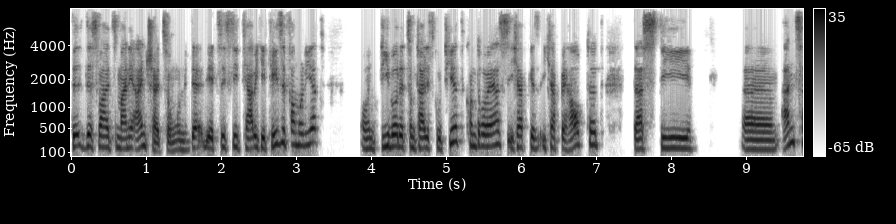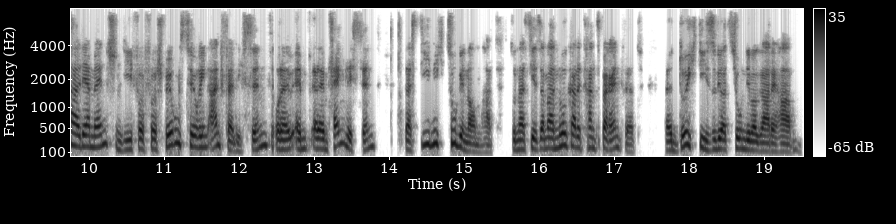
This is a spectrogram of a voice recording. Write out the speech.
das war jetzt meine Einschätzung. Und jetzt ist die, habe ich die These formuliert und die wurde zum Teil diskutiert, kontrovers. Ich habe ich hab behauptet, dass die äh, Anzahl der Menschen, die für Verschwörungstheorien anfällig sind oder empfänglich sind, dass die nicht zugenommen hat, sondern dass die jetzt einfach nur gerade transparent wird äh, durch die Situation, die wir gerade haben.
